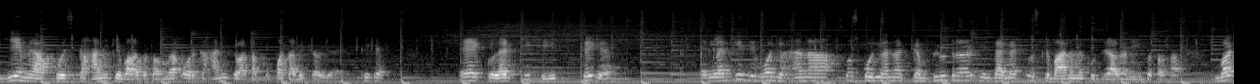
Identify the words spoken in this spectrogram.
یہ میں آپ کو اس کہانی کے بعد بتاؤں گا اور کہانی کے بعد آپ کو پتہ بھی چل جائے گا، ٹھیک ہے۔ ایک لڑکی تھی، ٹھیک ہے ایک لڑکی تھی، وہ جو ہے نا، اس کو جو ہے نا کمپیوٹر، انٹرنیٹ، اس کے بارے میں کچھ زیادہ نہیں پتا تھا۔ بٹ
